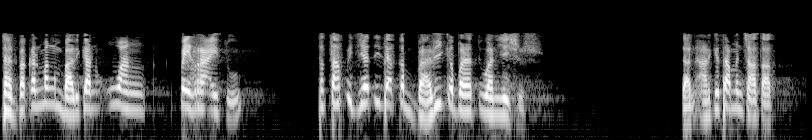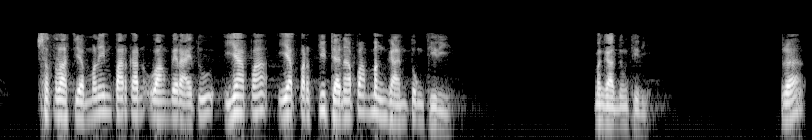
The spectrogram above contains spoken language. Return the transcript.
dan bahkan mengembalikan uang perak itu, tetapi dia tidak kembali kepada Tuhan Yesus. Dan Alkitab mencatat, setelah dia melimparkan uang perak itu, ia apa? Ia pergi dan apa? Menggantung diri. Menggantung diri. Saudara,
